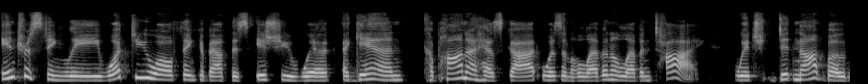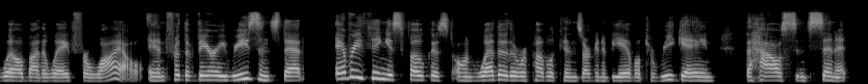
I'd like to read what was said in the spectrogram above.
Interestingly, what do you all think about this issue where, again, Kalpana Kotagal was an 11 11 tie? Which did not bode well, by the way, for a while. And for the very reasons that everything is focused on whether the Republicans are going to be able to regain the House and Senate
